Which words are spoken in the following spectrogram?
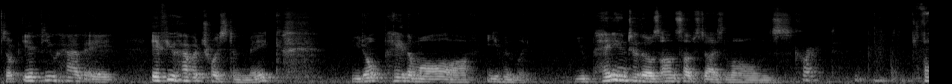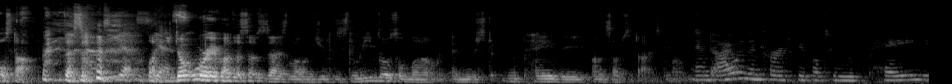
So if you have a, if you have a choice to make, you don't pay them all off evenly. You pay into those unsubsidized loans, Correct. Full stop. That's Yes. like Yes. you don't worry about the subsidized loans. You just leave those alone, and you st- you pay the unsubsidized loans. And I always encourage people to pay the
